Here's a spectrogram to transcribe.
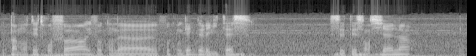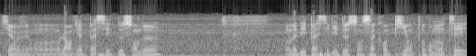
Faut pas monter trop fort, il faut qu'on qu'on gagne de la vitesse. C'est essentiel. Tiens, là on vient de passer 200 nœuds. On a dépassé les 250 pieds, on peut remonter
